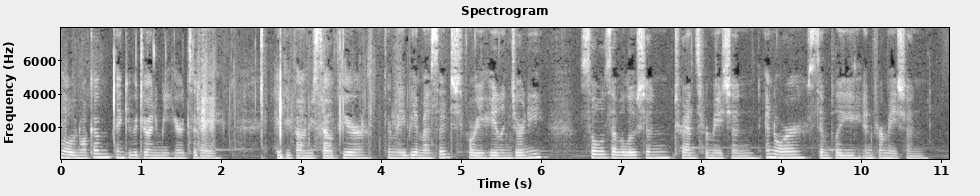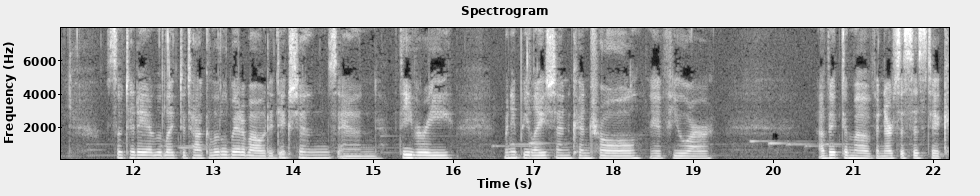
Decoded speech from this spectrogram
Hello and welcome. Thank you for joining me here today. If you found yourself here, there may be a message for your healing journey, soul's evolution, transformation, and or simply information. So today I would like to talk a little bit about addictions and thievery, manipulation, control. If you are a victim of a narcissistic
